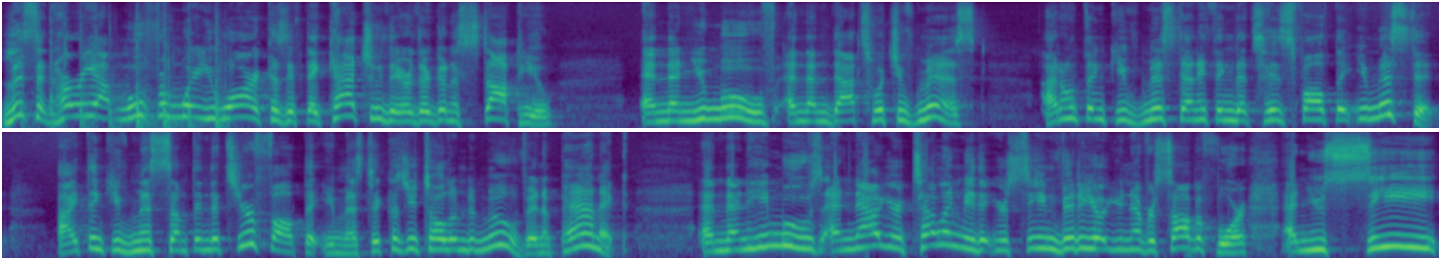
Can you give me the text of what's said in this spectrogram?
listen, hurry up, move from where you are, because if they catch you there, they're going to stop you, and then you move, and then that's what you've missed. I don't think you've missed anything that's his fault that you missed it. I think you've missed something that's your fault that you missed it because you told him to move in a panic and then he moves, and now you're telling me that you're seeing video you never saw before, and you see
